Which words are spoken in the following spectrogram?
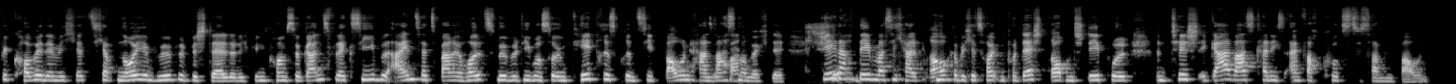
bekomme nämlich jetzt, ich habe neue Möbel bestellt und ich bekomme so ganz flexibel einsetzbare Holzmöbel, die man so im Tetris-Prinzip bauen kann, Super. was man möchte. Schön. Je nachdem, was ich halt brauche, ob ich jetzt heute ein Podest brauche, ein Stehpult, ein Tisch, egal was, kann ich es einfach kurz zusammenbauen.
